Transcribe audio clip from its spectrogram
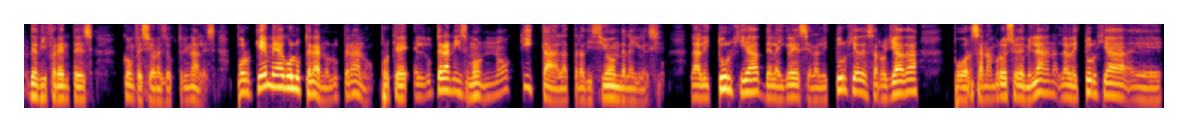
de diferentes confesiones doctrinales. ¿Por qué me hago luterano? Luterano, porque el luteranismo no quita la tradición de la iglesia, la liturgia de la iglesia, la liturgia desarrollada por San Ambrosio de Milán, la liturgia, eh,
